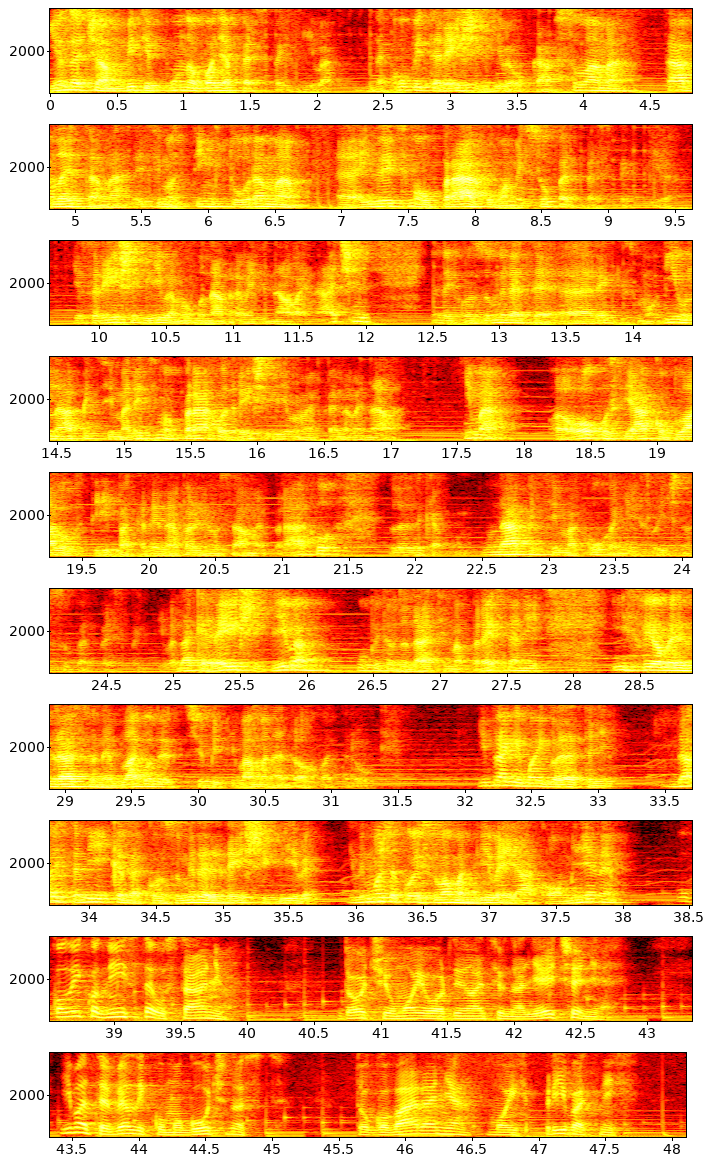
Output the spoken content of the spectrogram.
I onda će vam biti puno bolja perspektiva. Da kupite reishi gljive u kapsulama, tabletama, recimo tinkturama e, ili recimo u prahu vam je super perspektiva. Jer se reishi gljive mogu napraviti na ovaj način i ih konzumirate, e, rekli smo, i u napicima, recimo prah od reishi gljiva je fenomenalan. Ima okus jako blagog tipa kada je napravljen u samom prahu, u napicima, kuhanje i slično super perspektiva. Dakle, rejiši gljiva, kupite u dodacima prehrani i svi ove zdravstvene blagodeti će biti vama na dohvat ruke. I dragi moji gledatelji, da li ste vi ikada konzumirali rejiši gljive ili možda koji su vama gljive jako omiljene? Ukoliko niste u stanju doći u moju ordinaciju na liječenje, imate veliku mogućnost dogovaranja mojih privatnih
